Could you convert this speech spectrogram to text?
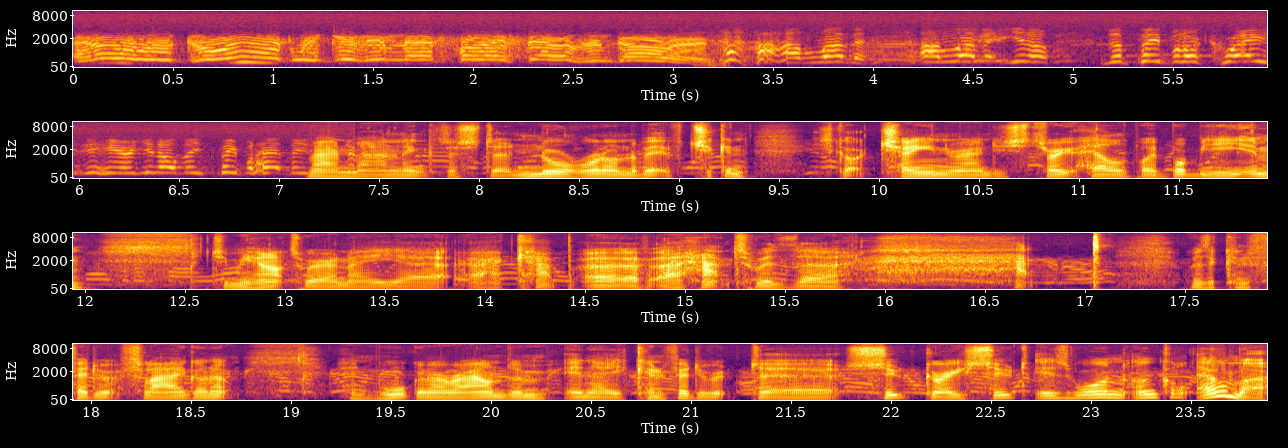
and I will gladly give him that five thousand dollars. I love it. I love it. You know, the people are crazy here. You know, these people have these. Man Man Link just uh, gnawing on a bit of chicken. He's got a chain around his throat held by Bobby Eaton. Jimmy Hart's wearing a, uh, a cap, uh, a hat with a hat with a Confederate flag on it, and walking around him in a Confederate uh, suit, grey suit, is one Uncle Elmer.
